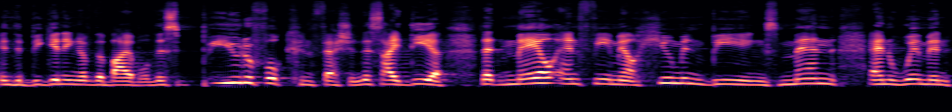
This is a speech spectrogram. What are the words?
in the beginning of the Bible, this beautiful confession, this idea that male and female human beings, men and women,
